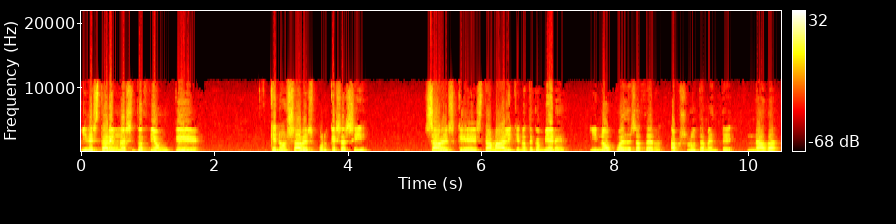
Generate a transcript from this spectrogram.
Y de estar en una situación que, que no sabes por qué es así sabes que está mal y que no te conviene y no puedes hacer absolutamente nada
